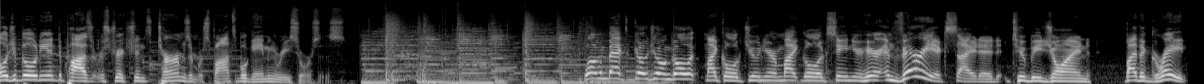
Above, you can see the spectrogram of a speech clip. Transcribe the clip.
eligibility and deposit restrictions, terms, and responsible gaming resources. Welcome back to Gojo and Golic. Mike Golic Jr., and Mike Golic Sr. here, and very excited to be joined by the great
